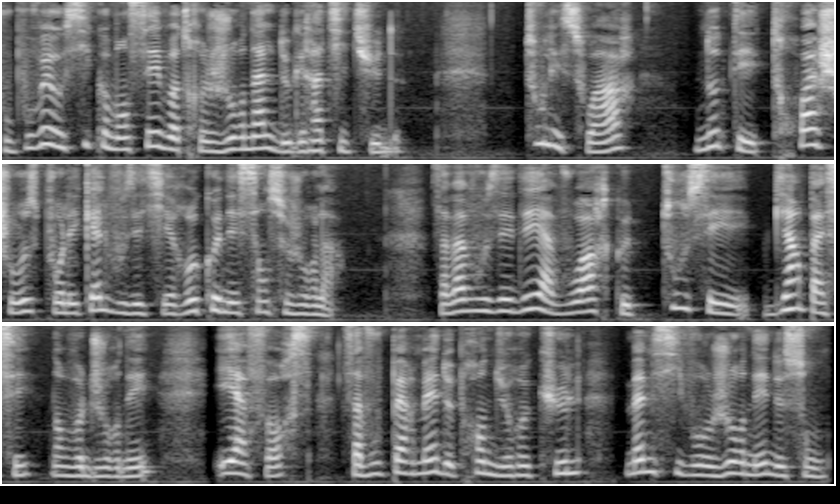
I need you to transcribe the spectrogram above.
Vous pouvez aussi commencer votre journal de gratitude. Tous les soirs, notez trois choses pour lesquelles vous étiez reconnaissant ce jour-là. Ça va vous aider à voir que tout s'est bien passé dans votre journée et à force, ça vous permet de prendre du recul même si vos journées ne sont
